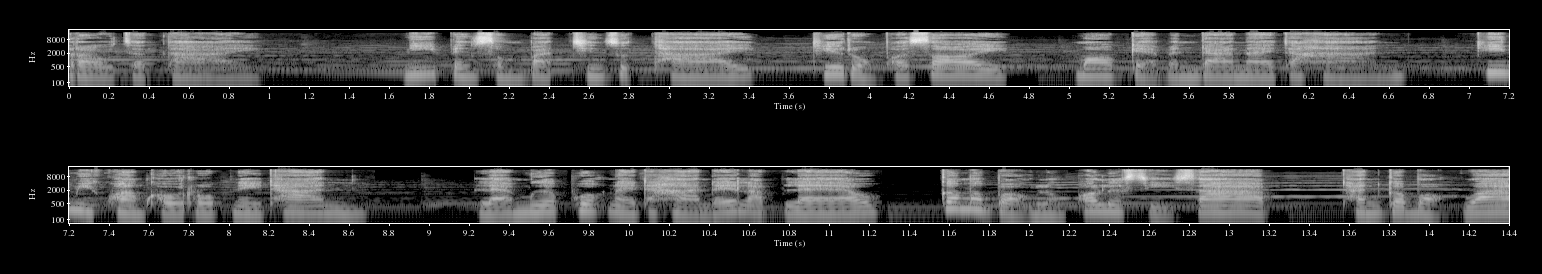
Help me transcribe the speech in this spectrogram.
เราจะตาย นี่เป็นสมบัติชิ้นสุดท้ายที่หลวงพ่อสร้อยมอบแก่บรรดานายทหารที่มีความเคารพในท่าน และเมื่อพวกนายทหารได้รับแล้ว ก็มาบอกหลวงพ่อฤาษีทราบ ท่านก็บอกว่า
